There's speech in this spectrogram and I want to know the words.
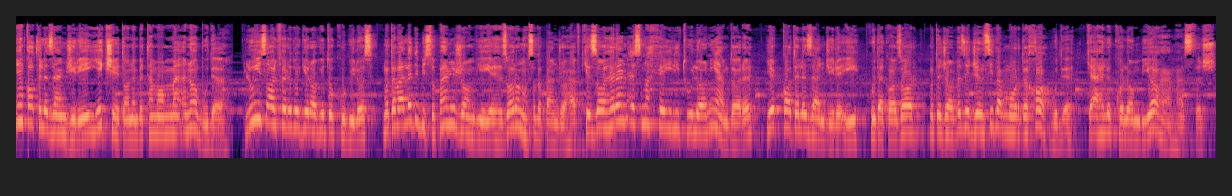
این قاتل زنجیری یک شیطان به تمام معنا بوده. لوئیس آلفردو گراویتو کوبیلوس متولد 25 ژانویه 1957 که ظاهرا اسم خیلی طولانی هم داره یک قاتل زنجیره‌ای کودک آزار متجاوز جنسی و مردخواه بوده که اهل کلمبیا هم هستش.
